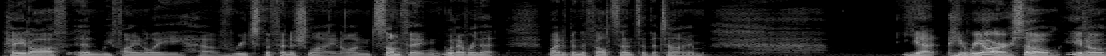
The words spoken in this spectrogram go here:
paid off and we finally have reached the finish line on something, whatever that might have been the felt sense at the time. Yet here we are. So, you know,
